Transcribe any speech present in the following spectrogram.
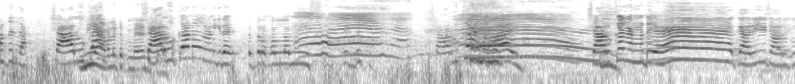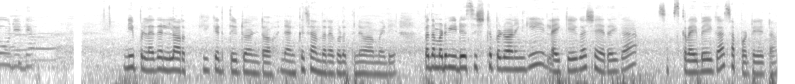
അതല്ല. ഷാറൂഖ് ഖാൻ ഷാറൂഖ് ഖാൻ കാണിക്കണേ? എത്ര കല്ലാന്ന് ഷാറൂഖ് ഖാൻ ഹായ്. ഷാറൂഖ് ഖാൻ അങ്ങോട്ട് ഏ കറി ഷാറൂഖ് കൂടിയിട്ട്. ഇനി പിള്ളേരെല്ലാം ഇറക്കി എടുത്തിട്ട് കേട്ടോ ഞങ്ങൾക്ക് ചന്ദനകുളത്തിന് പോകാൻ വേണ്ടി. അപ്പോൾ നമ്മുടെ വീഡിയോസ് ഇഷ്ടപ്പെടുവാണെങ്കിൽ ലൈക്ക് ചെയ്യുക ഷെയർ ചെയ്യുക സബ്സ്ക്രൈബ് ചെയ്യുക സപ്പോർട്ട് ചെയ്യട്ടോ.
